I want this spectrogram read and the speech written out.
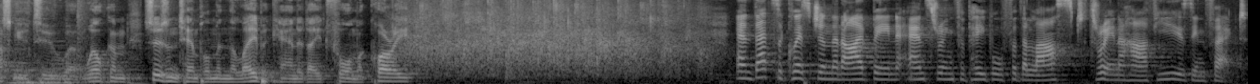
ask you to uh, welcome Susan Templeman, the Labor candidate for Macquarie. And that's a question that I've been answering for people for the last three and a half years, in fact.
